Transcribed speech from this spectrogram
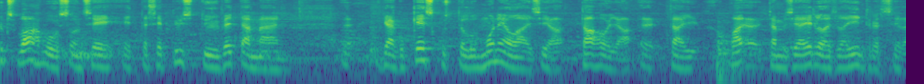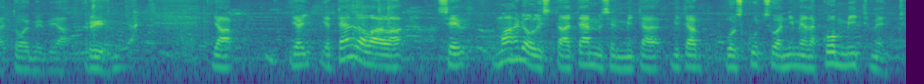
Yksi vahvuus on se, että se pystyy vetämään ikään kuin keskustelun monenlaisia tahoja tai tämmöisiä erilaisilla intresseillä toimivia ryhmiä. Ja, ja, ja tällä lailla se mahdollistaa tämmöisen, mitä, mitä voisi kutsua nimellä commitment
